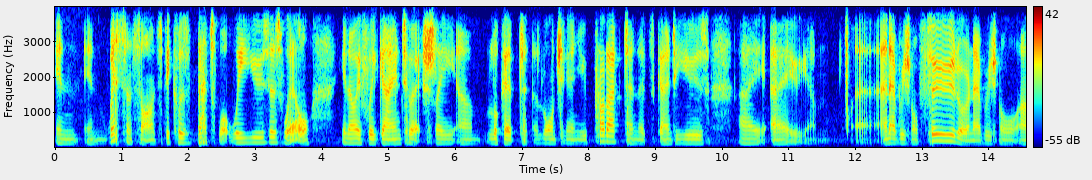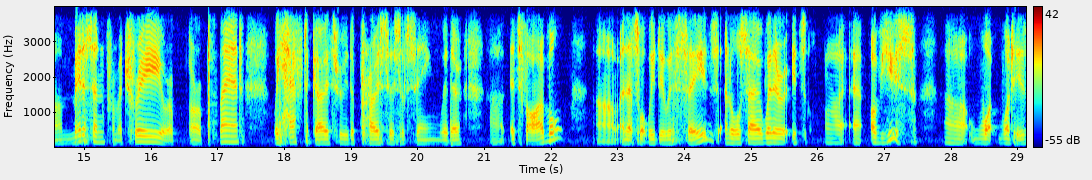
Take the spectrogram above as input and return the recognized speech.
in in Western science because that's what we use as well. You know, if we're going to actually um, look at launching a new product and it's going to use a, a um, an Aboriginal food or an Aboriginal um, medicine from a tree or a, or a plant, we have to go through the process of seeing whether uh, it's viable, um, and that's what we do with seeds, and also whether it's uh, of use. Uh, what what is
